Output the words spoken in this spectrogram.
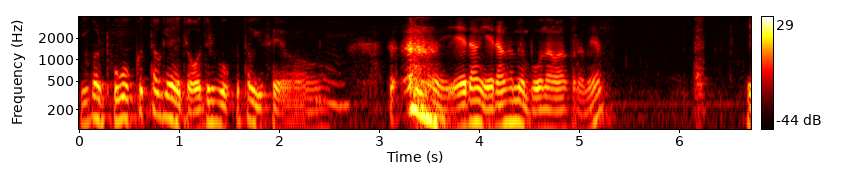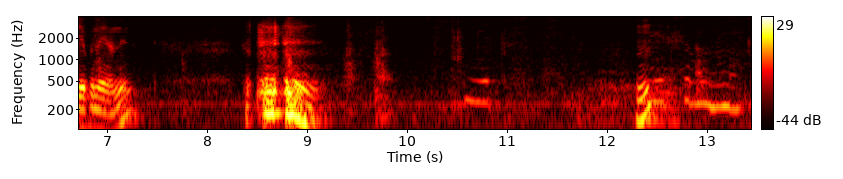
이걸 보고 끄떡여야지 어딜 보고 끄떡이세요. 네. 얘랑 얘랑 하면 뭐 나와 그러면? 얘분의? EX, 응?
